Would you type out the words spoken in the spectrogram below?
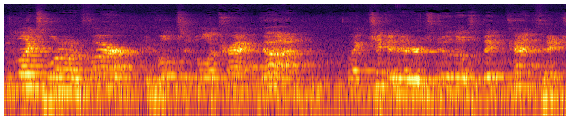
he lights one on fire and hopes it will attract God, like chicken innards do those big catfish.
